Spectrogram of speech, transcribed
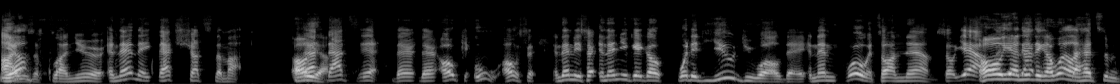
Yeah. I was a flaneur, and then they that shuts them up. Oh That- yeah. that's it. They're they're okay. Ooh, oh, so and then they say, and then you can go, what did you do all day? And then whoa, it's on them. So yeah. Oh yeah, and then they go, well, I had some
